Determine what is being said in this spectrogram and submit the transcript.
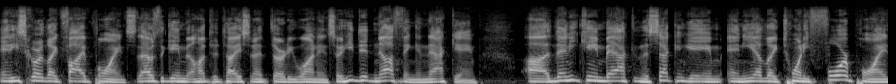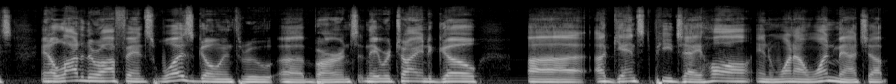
And he scored like five points. That was the game that Hunter Tyson had 31 in. So he did nothing in that game. Uh, then he came back in the second game and he had like 24 points. And a lot of their offense was going through uh, Burns, and they were trying to go uh, against PJ Hall in a one on one matchup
